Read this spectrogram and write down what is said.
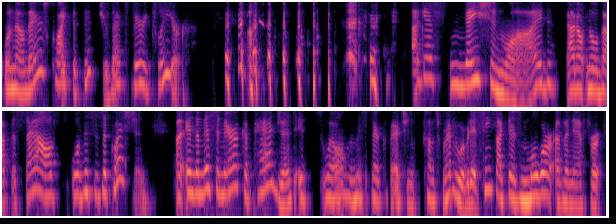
Well, now there's quite the picture. That's very clear. I guess nationwide, I don't know about the South. Well, this is a question. Uh, in the Miss America pageant, it's well, the Miss America pageant comes from everywhere, but it seems like there's more of an effort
